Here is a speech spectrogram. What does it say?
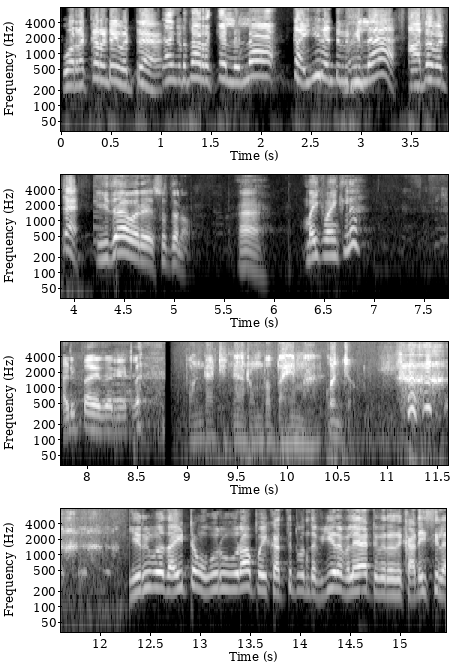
ஒரு ரெக்க ரெண்டே வெட்ட என்கிட்ட தான் ரெக்க இல்ல கை ரெண்டு இருக்குல்ல அத வெட்ட இதை அவர் சுத்தணும். ஆ. மைக் வாங்கிக்கல? அடிப்பாங்க சார் வீட்டுல. பொண்டாட்டினா ரொம்ப பயமா? கொஞ்சம். இருபது ஐட்டம் ஊர் ஊரா போய் கத்துட்டு வந்த வீர விளையாட்டு வீரர் கடைசியில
